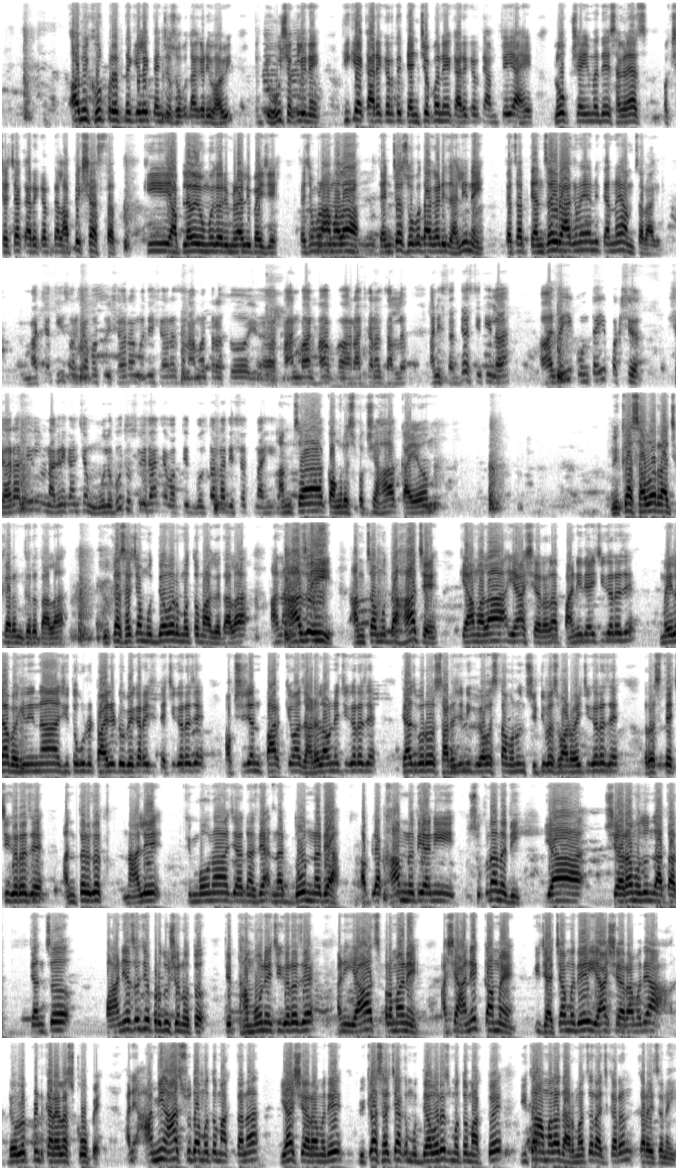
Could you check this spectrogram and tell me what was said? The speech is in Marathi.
आम्ही खूप प्रयत्न केले त्यांच्यासोबत आघाडी व्हावी पण ती होऊ शकली नाही. ठीक आहे कार्यकर्ते त्यांचे पण आहे कार्यकर्ते आमचेही आहे. लोकशाहीमध्ये सगळ्याच पक्षाच्या कार्यकर्त्याला अपेक्षा असतात की आपल्याला उमेदवारी मिळाली पाहिजे. त्याच्यामुळे आम्हाला त्यांच्यासोबत आघाडी झाली नाही. त्याचा त्यांचाही राग नाही आणि त्यांनाही आमचा राग नाही. मागच्या तीस वर्षापासून शहरामध्ये शहराचं नामांतर असो अं, खानबान हा राजकारण चाललं. आणि सध्या स्थितीला आजही कोणताही पक्ष शहरातील नागरिकांच्या मूलभूत सुविधांच्या बाबतीत बोलताना दिसत नाही. आमचा काँग्रेस पक्ष हा कायम विकासावर राजकारण करत आला विकासाच्या मुद्द्यावर मतं मागत आला आणि आजही आमचा मुद्दा हाच आहे की आम्हाला या शहराला पाणी द्यायची गरज आहे महिला भगिनींना जिथं कुठं टॉयलेट उभे करायची त्याची गरज आहे ऑक्सिजन पार्क किंवा झाडं लावण्याची गरज आहे त्याचबरोबर सार्वजनिक व्यवस्था म्हणून सिटी बस वाढवायची गरज आहे रस्त्याची गरज आहे अंतर्गत नाले किंबहुना ज्या नद्या न- दोन नद्या आपल्या खाम नदी आणि सुकना नदी या शहरामधून जातात त्यांचं पाण्याचं जे प्रदूषण होतं ते थांबवण्याची गरज आहे. आणि याचप्रमाणे असे अनेक कामं आहे की ज्याच्यामध्ये या शहरामध्ये डेव्हलपमेंट करायला स्कोप आहे. आणि आम्ही आज सुद्धा मतं मागताना या शहरामध्ये विकासाच्या मुद्द्यावरच मतं मागतोय. इथं आम्हाला धर्माचं राजकारण करायचं नाही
